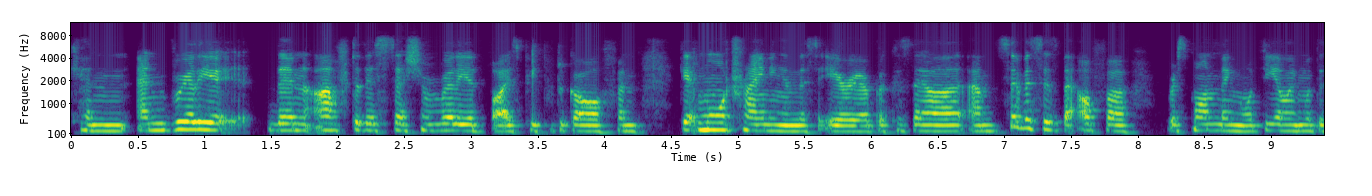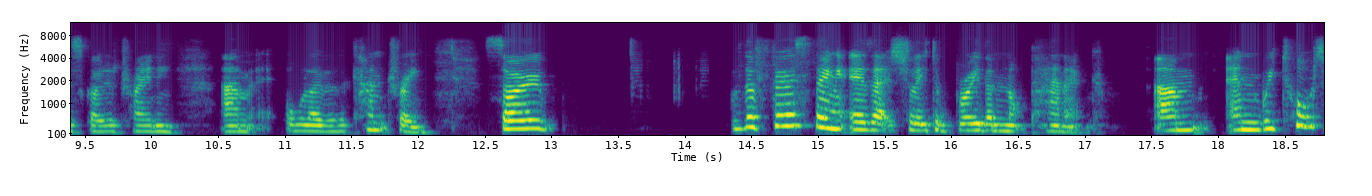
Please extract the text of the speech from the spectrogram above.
can and really then after this session really advise people to go off and get more training in this area because there are um, services that offer responding or dealing with disclosure training um, all over the country. So the first thing is actually to breathe and not panic um, and we talked,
